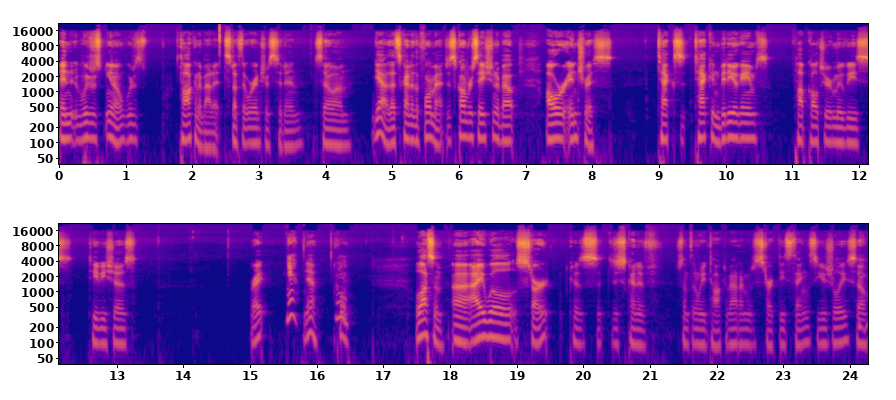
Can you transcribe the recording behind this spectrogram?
and we're just, you know, we're just talking about it, stuff that we're interested in. So um yeah, that's kind of the format. Just conversation about our interests. Tech tech and video games, pop culture, movies, TV shows. Right? Yeah. Yeah, cool. Yeah. Well, awesome. Uh, I will start because it's just kind of something we talked about. I'm going to start these things usually. So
